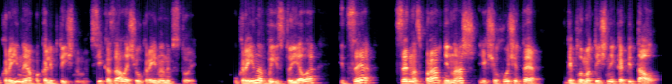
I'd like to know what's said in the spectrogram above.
України апокаліптичними. Всі казали, що Україна не встоїть. Україна вистояла, і це, це насправді наш, якщо хочете, дипломатичний капітал.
